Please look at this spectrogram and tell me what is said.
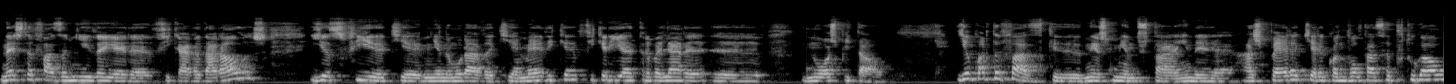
Nesta fase, a minha ideia era ficar a dar aulas e a Sofia, que é a minha namorada, que é médica, ficaria a trabalhar uh, no hospital. E a quarta fase, que neste momento está ainda à espera, que era quando voltasse a Portugal,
